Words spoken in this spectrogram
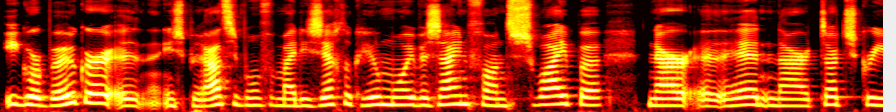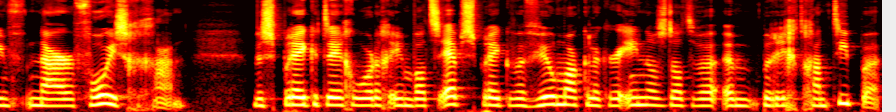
Igor Beuker, een inspiratiebron van mij, die zegt ook heel mooi: we zijn van swipen naar, uh, hè, naar touchscreen, naar voice gegaan. We spreken tegenwoordig in WhatsApp, spreken we veel makkelijker in als dat we een bericht gaan typen.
